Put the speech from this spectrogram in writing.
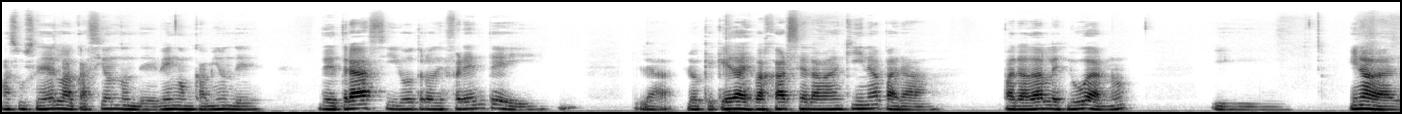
a suceder la ocasión donde venga un camión de, detrás y otro de frente y lo que queda es bajarse a la banquina para, para darles lugar, ¿no? Y, y nada,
